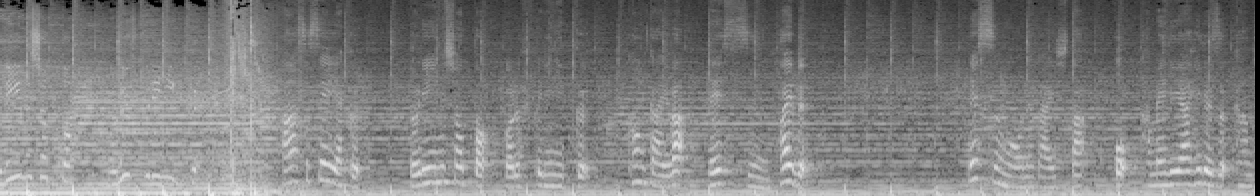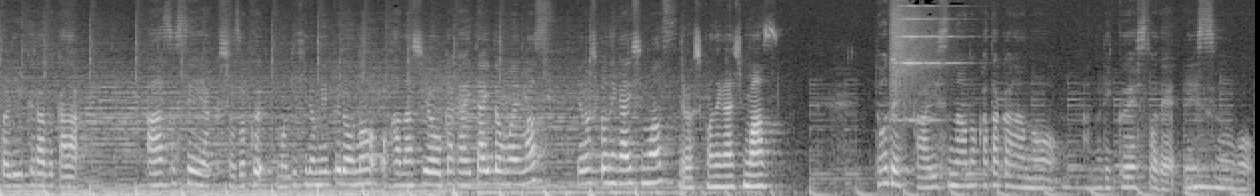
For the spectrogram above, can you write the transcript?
ドリームショットゴルフクリニック。アース製薬ドリームショットゴルフクリニック。今回はレッスン5レッスンをお願いしたここカメリアヒルズカントリークラブからアース製薬所属茂木ひろみプロのお話を伺いたいと思います。よろしくお願いします。よろしくお願いします。どうですか？リスナーの方からのあのリクエストでレッスンを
